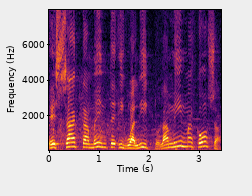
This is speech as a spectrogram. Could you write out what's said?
Exactamente igualito, la misma cosa.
